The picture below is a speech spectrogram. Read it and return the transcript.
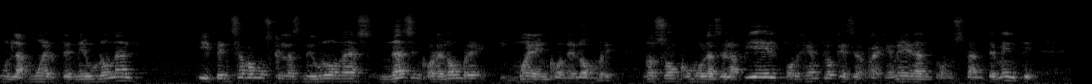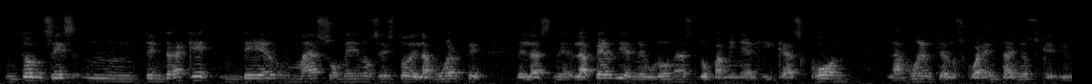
la muerte neuronal y pensábamos que las neuronas nacen con el hombre y mueren con el hombre. No son como las de la piel, por ejemplo, que se regeneran constantemente. Entonces, mm, tendrá que ver más o menos esto de la muerte, de las, la pérdida de neuronas dopaminérgicas con la muerte a los 40 años, que,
